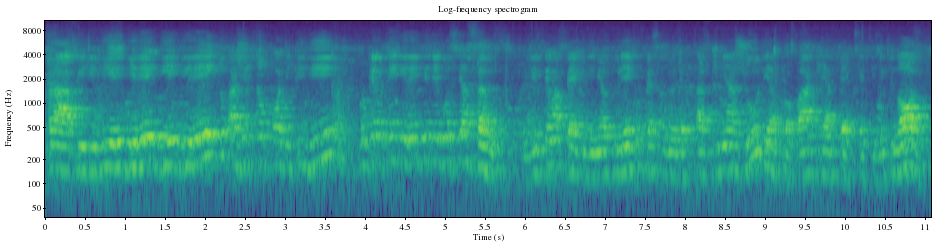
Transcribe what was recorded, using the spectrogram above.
para pedir direito, a gente não pode pedir, porque não tem direito de negociação. Inclusive tem uma PEC de minha autoria que eu peço aos meus deputados que me ajudem a aprovar, que é a PEC 129,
